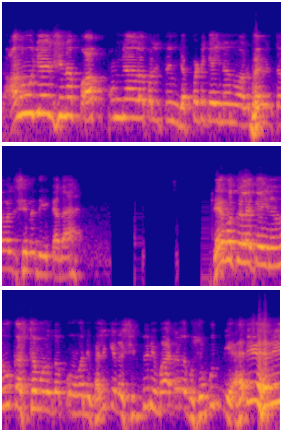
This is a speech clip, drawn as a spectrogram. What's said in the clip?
తాను చేసిన పాపపుణ్యాల ఫలితం ఎప్పటికైనాను అనుభవించవలసినది కదా. దేవతలకైనను కష్టములు తక్కువని పలికిన సిద్ధుని మాటలకు సుబుద్ధి. హరి హరి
